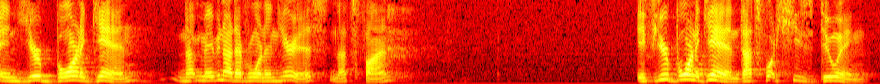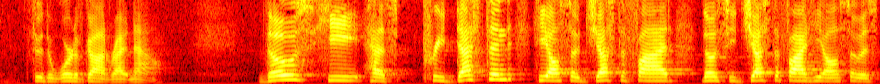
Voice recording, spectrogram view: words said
and you're born again, not, maybe not everyone in here is, and that's fine. If you're born again, that's what he's doing through the Word of God right now. Those he has predestined, he also justified. Those he justified, he also is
